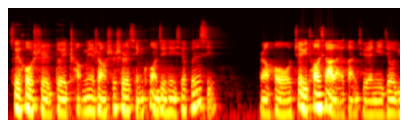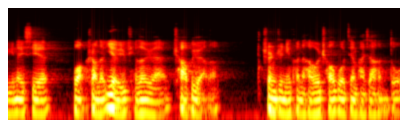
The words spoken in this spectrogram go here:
最后是对场面上实时的情况进行一些分析。然后这一套下来，感觉你就离那些。网上的业余评论员差不远了，甚至你可能还会超过键盘侠很多。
